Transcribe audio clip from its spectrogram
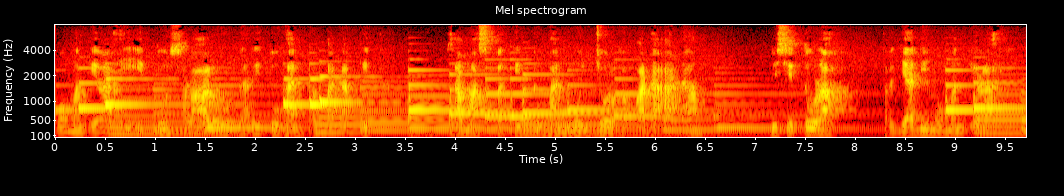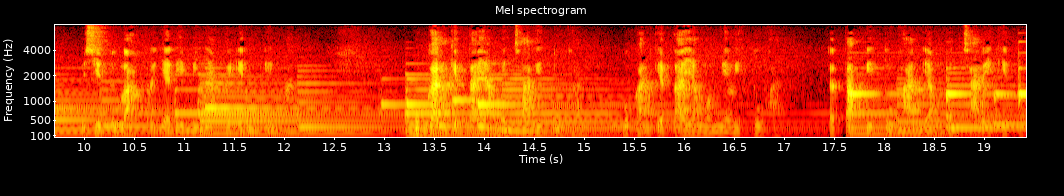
Momen ilahi itu selalu dari Tuhan kepada kita. Sama seperti Tuhan muncul kepada Adam. Di situlah terjadi momen ilahi. Di situlah terjadi minyak keintiman. Bukan kita yang mencari Tuhan, bukan kita yang memilih Tuhan, tetapi Tuhan yang mencari kita,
